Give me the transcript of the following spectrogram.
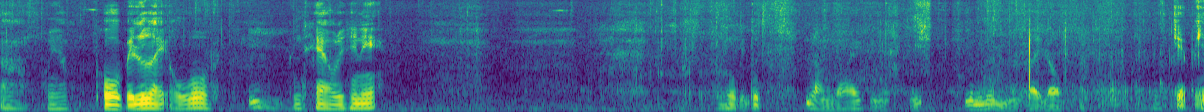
อ้าวนี่ครับโผล่ไปเรื่อย โอ้โหเป็นแถวเลยทีนี้หลังร้ายคือลุ่มลุ่มๆไล่ดอก เก็บคิ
